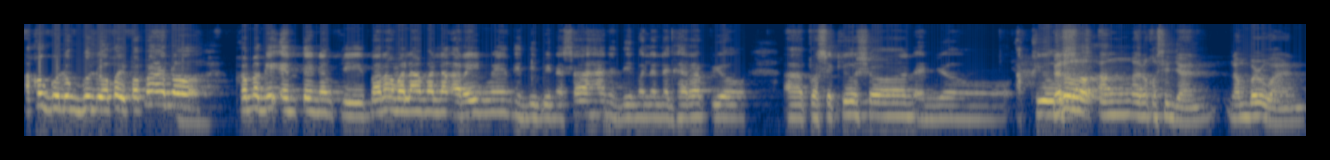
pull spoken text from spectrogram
ako gulong-gulo ako eh. Paano ka mag enter ng plea? Parang wala man lang arraignment, hindi binasahan, hindi man lang nagharap yung ah, prosecution and yung accused. Pero ang ano kasi diyan, number one,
